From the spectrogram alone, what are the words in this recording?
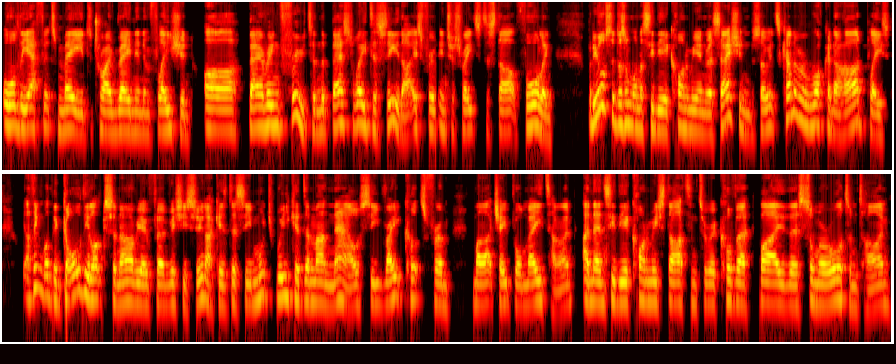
all the efforts made to try and rein in inflation are bearing fruit. And the best way to see that is for interest rates to start falling but he also doesn't want to see the economy in recession. So it's kind of a rock and a hard place. I think what the Goldilocks scenario for Rishi Sunak is to see much weaker demand now, see rate cuts from March, April, May time, and then see the economy starting to recover by the summer, autumn time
